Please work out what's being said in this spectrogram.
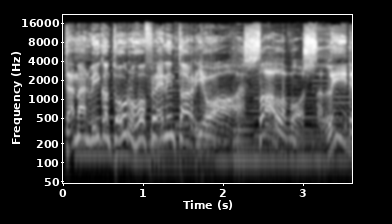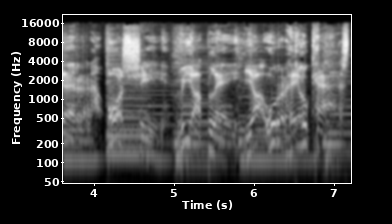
Tämän viikon Touru Hofreenin tarjoaa Salvos, Leader, Oshi, Viaplay ja Urheilukääst.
